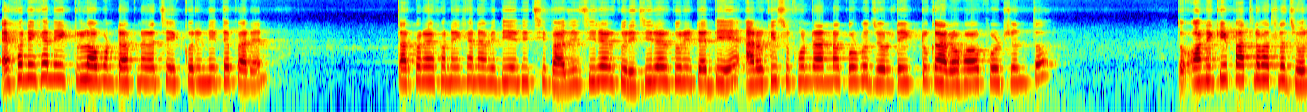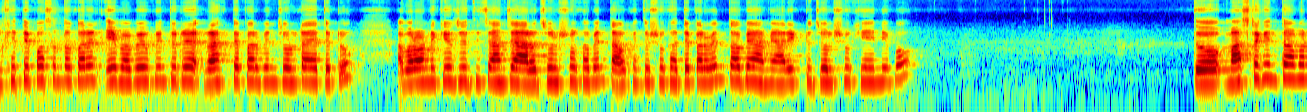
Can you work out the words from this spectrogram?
এখন এখানে একটু লবণটা আপনারা চেক করে নিতে পারেন। তারপর এখন এখানে আমি দিয়ে দিচ্ছি বাজি, জিরার গুঁড়ি। জিরার গুঁড়িটা দিয়ে আরও কিছুক্ষণ রান্না করব জলটা একটু গাঢ় হওয়া পর্যন্ত। তো অনেকেই পাতলা পাতলা ঝোল খেতে পছন্দ করেন, এভাবেও কিন্তু রাখতে পারবেন ঝোলটা এতটুকু। আবার অনেকেও যদি চান যে আরও ঝোল শুকাবেন, তাও কিন্তু শুকাতে পারবেন। তবে আমি আর একটু ঝোল শুকিয়ে নিব। তো মাছটা কিন্তু আমার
